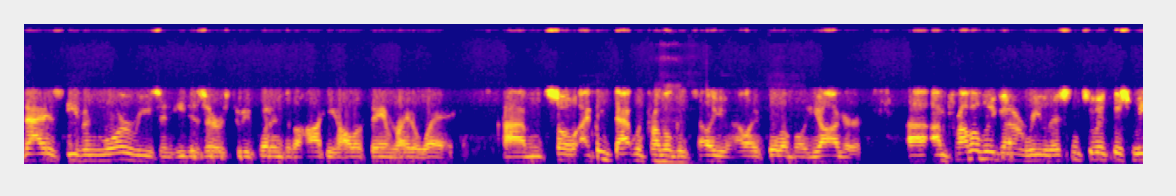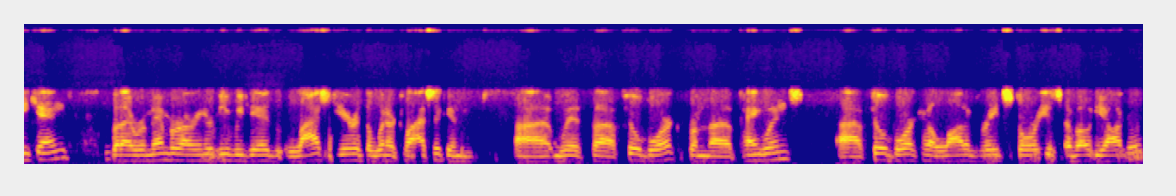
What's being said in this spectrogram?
that is even more reason he deserves to be put into the Hockey Hall of Fame right away. Um, so I think that would probably mm. tell you how I feel about Jagr. Uh, I'm probably going to re-listen to it this weekend, but I remember our interview we did last year at the Winter Classic and uh, with uh, Phil Bourque from the Penguins. Uh, Phil Bourque had a lot of great stories about Jagr.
